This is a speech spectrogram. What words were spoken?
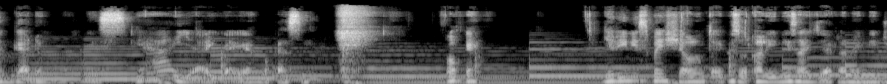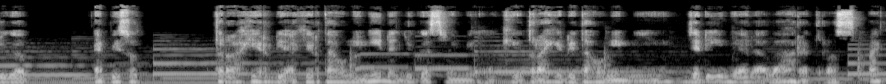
Okay. Gak ada menangis. Ya, ya, ya, ya, makasih. Oke. Okay. Jadi ini spesial untuk episode kali ini saja karena ini juga episode terakhir di akhir tahun ini dan juga streaming akhir terakhir di tahun ini. Jadi ini adalah retrospek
